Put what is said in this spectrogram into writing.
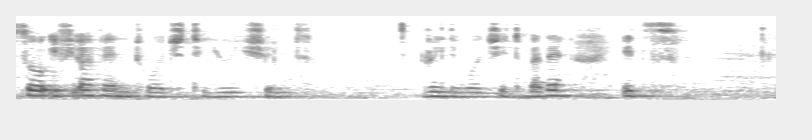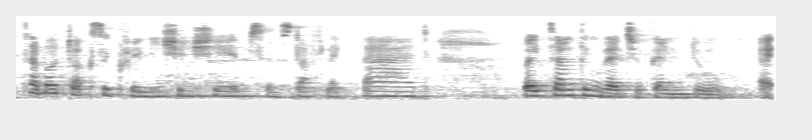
So if you haven't watched you you should really watch it. But then it's it's about toxic relationships and stuff like that but it's something that you can do. I,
